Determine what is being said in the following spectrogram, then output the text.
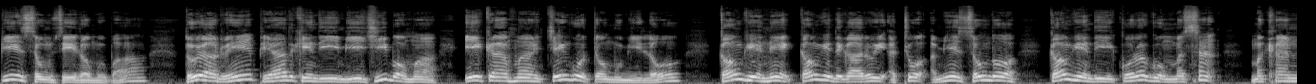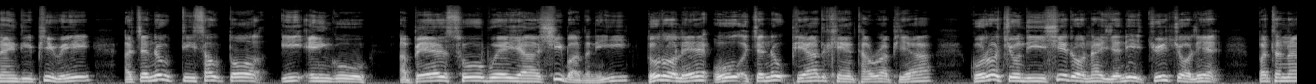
ပြည့်စုံစေတော်မူပါ။တို့ရတွင်ဘုရားသခင်သည်မြေကြီးပေါ်မှဧကံမှန်ကျင်းကိုတော်မူမည်လော။ကောင်းကင်နှင့်ကောင်းကင်တကာတို့၏အထွတ်အမြင့်ဆုံးသော ကောင်းကင်သည်ကိုရောကိုမဆန့်မခံနိုင်သည်ဖြစ်၍အကျွန်ုပ်တိဆောက်သောဤအိမ်ကို အဘယ်ဆိုးပွဲရာရှိပါသနည်းသို့တော်လည်းအိုအကျွန်ုပ်ဖျားသခင်သာရဖျားကိုရောကျွန်သည်ရှေ့တော်၌ယနေ့ကြွေးကြော်လျက်ပတနာ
